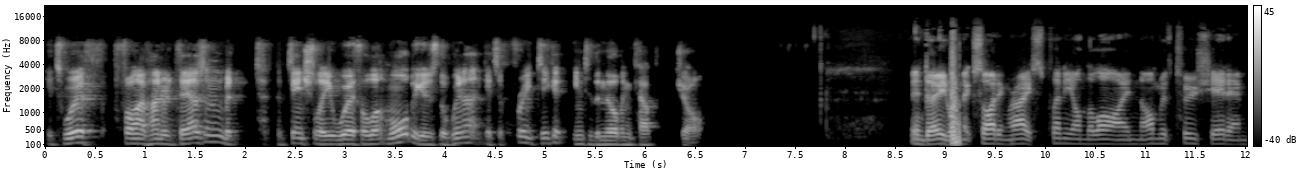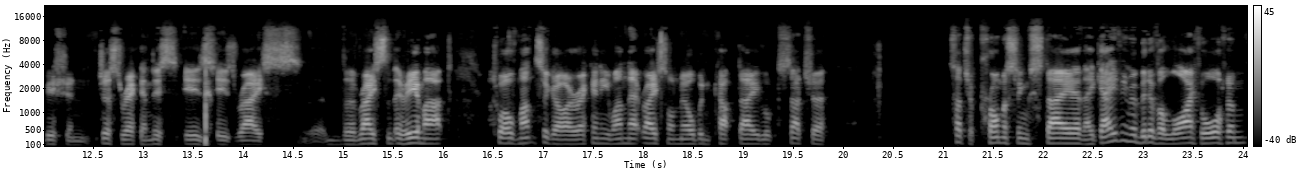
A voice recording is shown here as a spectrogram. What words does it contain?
it's worth 500,000, but potentially worth a lot more because the winner gets a free ticket into the Melbourne Cup, Joel. Indeed, what an exciting race. Plenty on the line. I'm with two shared ambition. Just reckon this is his race. The race that they've earmarked 12 months ago, I reckon. He won that race on Melbourne Cup Day. Looked such a such a promising stayer. They gave him a bit of a light autumn.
